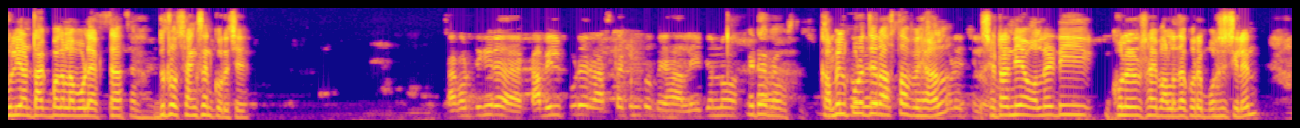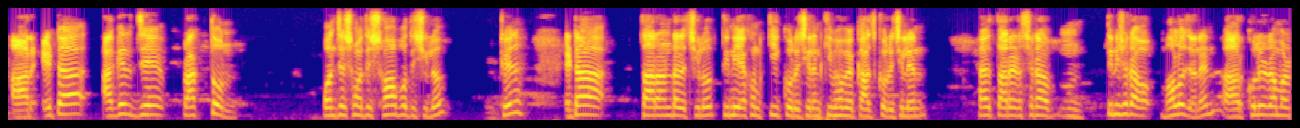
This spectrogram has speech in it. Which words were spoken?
ধুলিয়ান ডাকবাংলা বলে একটা দুটো স্যাংশন করেছে। সাগরদিঘির কাবিলপুরের রাস্তা কিন্তু বেহাল এই জন্য এটা ব্যবস্থা কাবিলপুরের যে রাস্তা বেহাল সেটা নিয়ে অলরেডি খলিল সাহেব আলাদা করে বসেছিলেন। আর এটা আগের যে প্রাক্তন পঞ্চায়েত সমিতির সভাপতি ছিল ঠিক আছে? এটা তার আন্ডারে ছিল। তিনি এখন কি করেছিলেন কীভাবে কাজ করেছিলেন হ্যাঁ তার সেটা তিনি সেটা ভালো জানেন। আর খলিল রহমান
